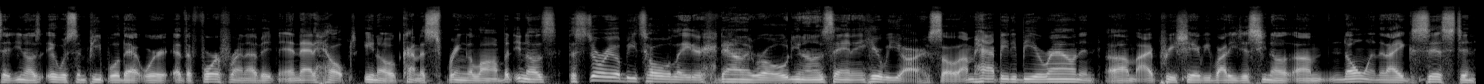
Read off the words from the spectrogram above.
that you know it was some people that were at the forefront of it, and that helped you know kind of spring along. But you know the story will be told later down the road. You know what I'm saying? And here we are. So I'm happy to be around, and um, I appreciate everybody just you know um, knowing that I exist, and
